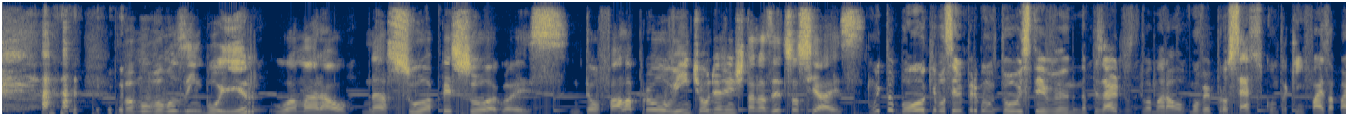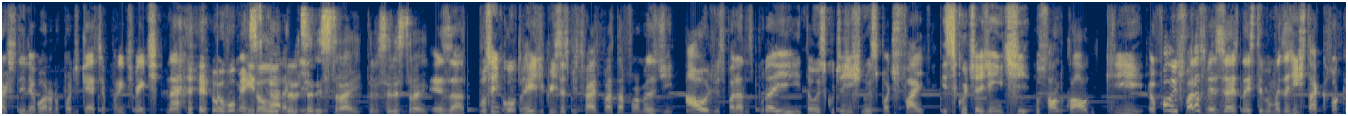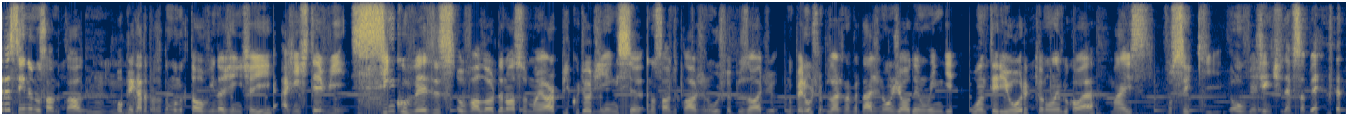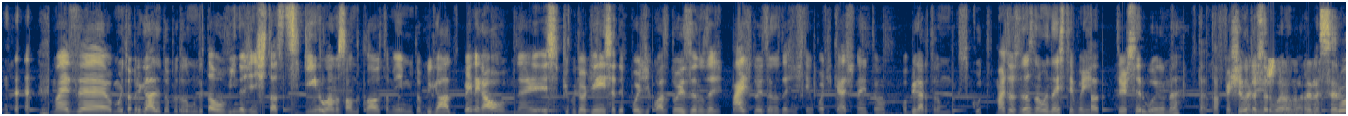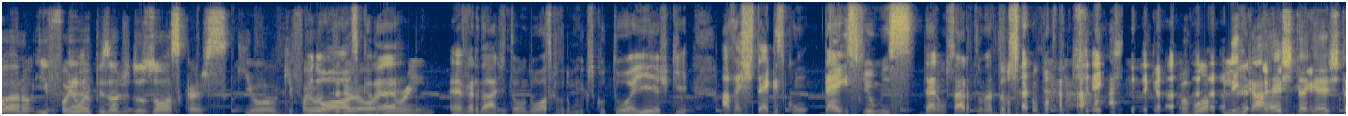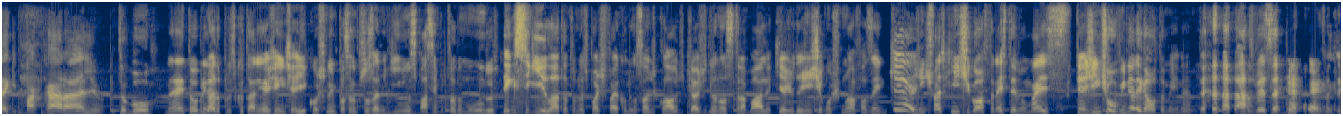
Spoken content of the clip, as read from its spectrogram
Vamos, vamos imbuir o Amaral na sua pessoa, guys. Então fala pro ouvinte onde a gente tá nas redes sociais. Muito bom que você me perguntou, Steven. Apesar do Amaral mover processos contra quem faz a parte dele agora no podcast, aparentemente, né? Eu vou me é arriscar o aqui. terceiro strike. Terceiro strike. Exato. Você encontra o Rage Quit nas principais plataformas de áudio espalhadas por aí, então escute a gente no Spotify, escute a gente no SoundCloud, que eu falo isso várias vezes já, né, Estevão, mas a gente tá só crescendo no SoundCloud. Uhum. Obrigado pra todo mundo que tá ouvindo a gente aí. A gente teve cinco vezes o valor do nosso maior pico de audiência no SoundCloud no último episódio, no penúltimo episódio, na verdade, não de Elden Ring, o anterior, que eu não lembro qual é, mas você que ouve a gente deve saber. mas é, muito obrigado então pra todo mundo que tá ouvindo a gente, tá seguindo lá no SoundCloud também, muito obrigado. Bem legal, né, esse pico de audiência depois de quase dois anos, mais de dois anos da gente tem um podcast, né, então obrigado a todo mundo que escuta. Mais dois anos não, né, Steve? A gente tá no terceiro ano, né? Tá, tá fechando o A terceiro tá ano no agora, né? terceiro ano. E foi É. o episódio dos Oscars, que, o, que foi Foi o anterior Oscar, ao é. Ring. É verdade. Então, do Oscar, todo mundo que escutou aí, acho que as hashtags com 10 filmes deram certo, né? Trouxeram bastante gente, tá ligado? Vamos aplicar a hashtag, hashtag pra caralho. Muito bom, né? Então, obrigado por escutarem a gente aí. Continuem passando pros seus amiguinhos, passem pra todo mundo. Deem seguir lá, tanto no Spotify como no SoundCloud, que ajuda o nosso trabalho aqui, ajuda a gente a continuar fazendo. Porque a gente faz o que a gente gosta, né, Estevam? Mas ter gente ouvindo é legal também, né? Às vezes é bom.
